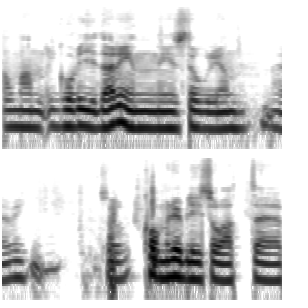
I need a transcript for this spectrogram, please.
om man går vidare in i historien eh, så kommer det bli så att eh,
